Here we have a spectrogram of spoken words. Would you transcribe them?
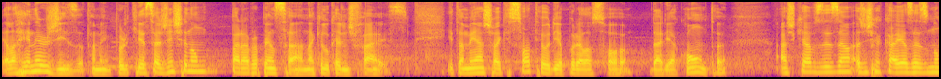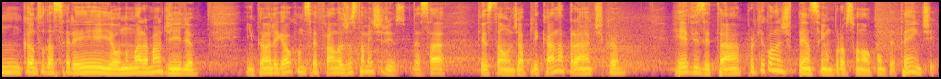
ela reenergiza também, porque se a gente não parar para pensar naquilo que a gente faz e também achar que só a teoria por ela só daria conta, acho que às vezes a gente cai às vezes num canto da sereia ou numa armadilha. Então é legal quando você fala justamente disso, dessa questão de aplicar na prática, revisitar, porque quando a gente pensa em um profissional competente,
